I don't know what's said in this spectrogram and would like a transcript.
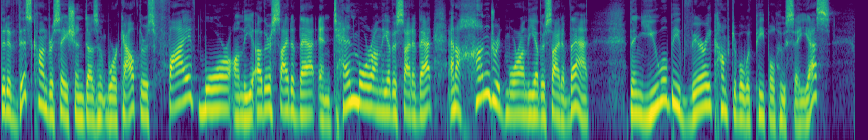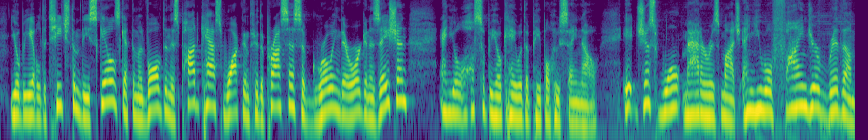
that if this conversation doesn't work out, there's five more on the other side of that, and 10 more on the other side of that, and a 100 more on the other side of that, then you will be very comfortable with people who say yes. You'll be able to teach them these skills, get them involved in this podcast, walk them through the process of growing their organization, and you'll also be okay with the people who say no. It just won't matter as much, and you will find your rhythm.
